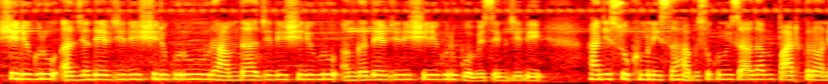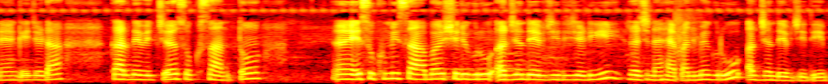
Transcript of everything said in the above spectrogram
ਸ਼੍ਰੀ ਗੁਰੂ ਅਰਜਨ ਦੇਵ ਜੀ ਦੀ, ਸ਼੍ਰੀ ਗੁਰੂ ਰਾਮਦਾਸ ਜੀ ਦੀ, ਸ਼੍ਰੀ ਗੁਰੂ ਅੰਗਦ ਦੇਵ ਜੀ ਦੀ, ਸ਼੍ਰੀ ਗੁਰੂ ਗੋਬਿੰਦ ਸਿੰਘ ਜੀ ਦੀ। ਹਾਂਜੀ, ਸੁਖਮਨੀ ਸਾਹਿਬ। ਸੁਖਮਨੀ ਸਾਹਿਬ ਦਾ ਆਪਾਂ ਪਾਠ ਕਰਾਉਣੇ ਆਂਗੇ ਜਿਹੜਾ ਘਰ ਦੇ ਵਿੱਚ ਸੁਖ ਸੰਤ ਤੋਂ ਇਹ ਸੁਖਮਨੀ ਸਾਹਿਬ ਸ਼੍ਰੀ ਗੁਰੂ ਅਰਜਨ ਦੇਵ ਜੀ ਦੀ ਜਿਹੜੀ ਰਚਨਾ ਹੈ, ਪੰਜਵੇਂ ਗੁਰੂ ਅਰਜਨ ਦੇਵ ਜੀ ਦੀ।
